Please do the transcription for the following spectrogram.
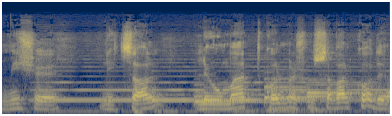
מי שניצל לעומת כל מה שהוא סבל קודם.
